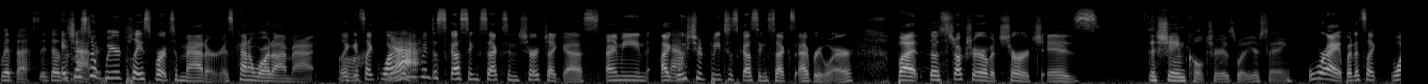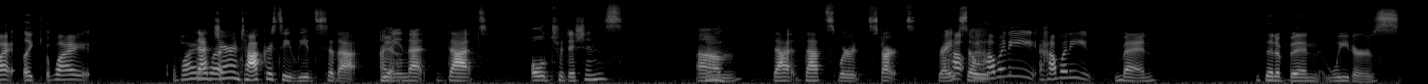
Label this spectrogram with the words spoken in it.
with us. It doesn't. Matter. It's just matter. a weird place for it to matter. Is kind of what I'm at. Like it's like why are we even discussing sex in church? I guess. I mean, like Yeah. we should be discussing sex everywhere, but the structure of a church is The shame culture is what you're saying. right. But it's like why, like why, why that why- gerontocracy leads to that. I Yeah. mean that that old traditions, um, that that's where it starts, right? How, so how many how many men that have been leaders,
